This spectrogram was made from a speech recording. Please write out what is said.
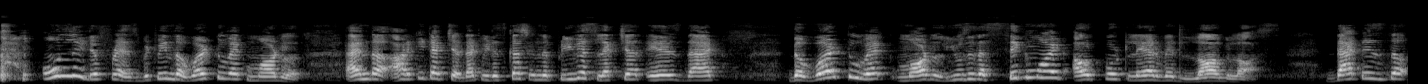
only difference between the word2vec model and the architecture that we discussed in the previous lecture is that the word2vec model uses a sigmoid output layer with log loss. That is the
